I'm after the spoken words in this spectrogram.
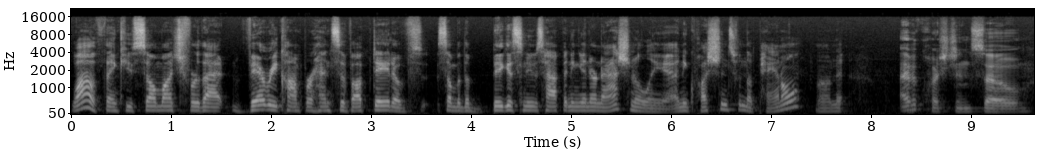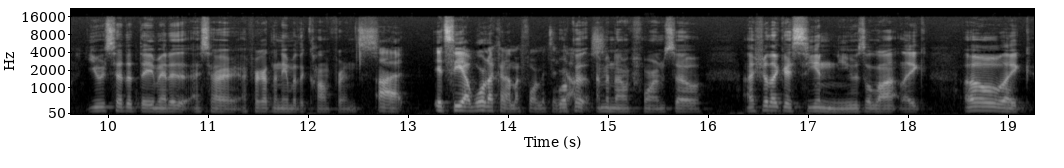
Wow, thank you so much for that very comprehensive update of some of the biggest news happening internationally. Any questions from the panel on it? I have a question. So you said that they met at. I sorry, I forgot the name of the conference. Uh, it's the uh, World Economic Forum. It's in World Davos. Economic Forum. So I feel like I see in news a lot, like oh, like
